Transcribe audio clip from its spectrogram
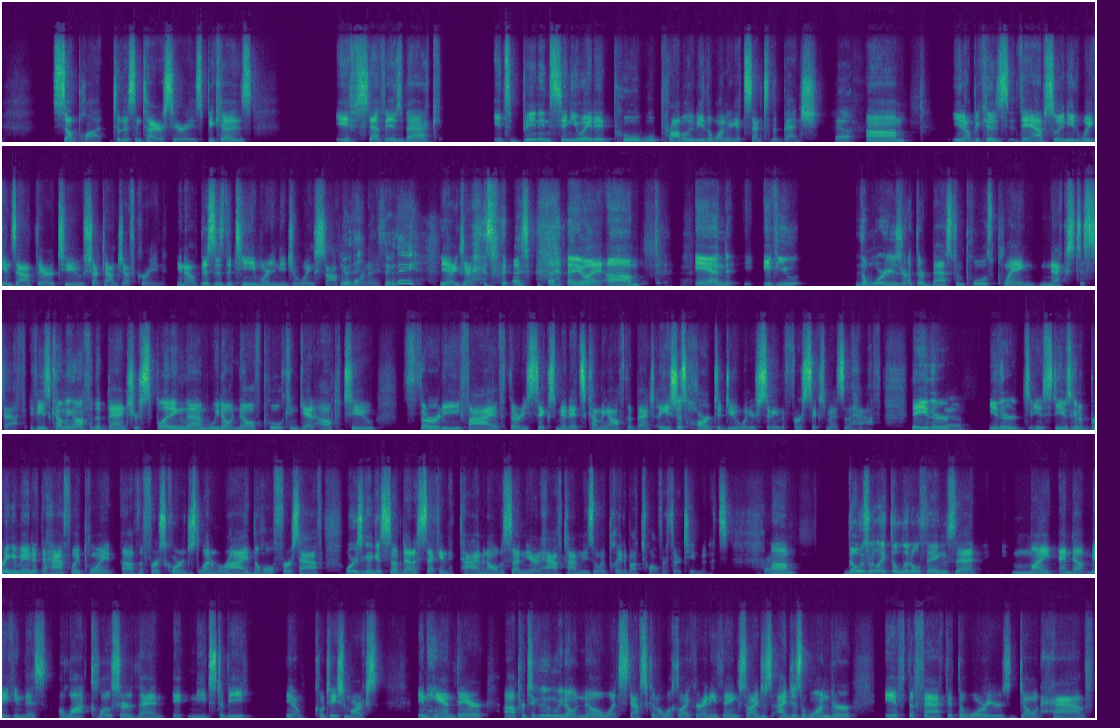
subplot to this entire series because if Steph is back, it's been insinuated Poole will probably be the one who gets sent to the bench. Yeah. Um, you know, because they absolutely need Wiggins out there to shut down Jeff Green. You know, this is the team where you need your wing stopper Do they? more than anything. Do they? Yeah, exactly. anyway, um, and if you the Warriors are at their best when Poole's playing next to Steph. If he's coming off of the bench, you're splitting them. We don't know if Poole can get up to 35, 36 minutes coming off the bench. It's just hard to do when you're sitting the first six minutes of the half. They either Yeah. Either you know, Steve's going to bring him in at the halfway point of the first quarter and just let him ride the whole first half, or he's going to get subbed out a second time, and all of a sudden you're at halftime and he's only played about 12 or 13 minutes. Right. Um, those are like the little things that might end up making this a lot closer than it needs to be. You know, quotation marks in hand there, uh, particularly when we don't know what Steph's going to look like or anything. So I just, I just wonder if the fact that the Warriors don't have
